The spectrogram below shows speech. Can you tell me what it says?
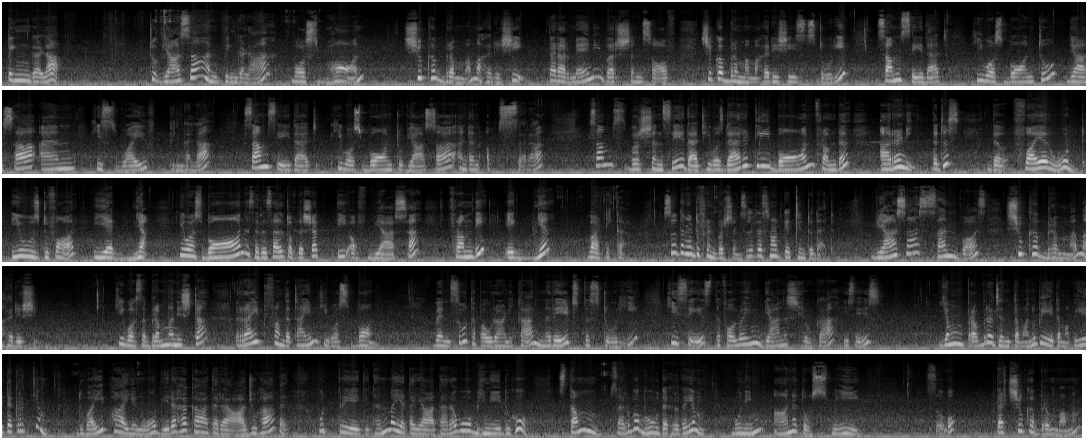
Pingala. To Vyasa and Pingala was born Shukabrahma Maharishi. There are many versions of Shukabrahma Maharishi's story. Some say that he was born to Vyasa and his wife Pingala. Some say that he was born to Vyasa and an Apsara. Some versions say that he was directly born from the Arani, that is, the firewood used for yajna. He was born as a result of the Shakti of Vyasa from the Yajna Vatika. So there are different versions. Let us not get into that. Vyasa's son was Shuka Brahma Maharishi. He was a Brahmanishta right from the time he was born. When Suta Pauranika narrates the story, he says the following Dhyana Shloka. He says, Anupetam apetakratyam द्वैपायनो विरहकातर आजुहाव पुत्रेति तन्मयतया तरवोऽभिनेदुः स्तं सर्वभूतहृदयं मुनिम् आनतोऽस्मि Shuka Brahman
